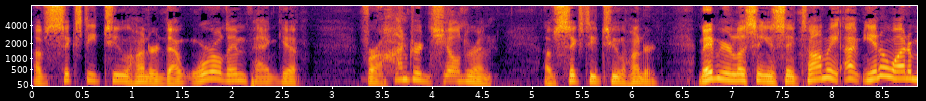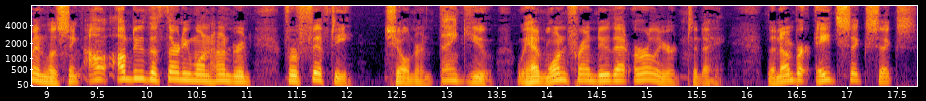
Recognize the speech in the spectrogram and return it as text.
of 6200 that world impact gift for 100 children of 6200 maybe you're listening and say tommy I, you know what? I've been listening. I'll, I'll do the 3100 for 50 children. Thank you. We had one friend do that earlier today. The number 866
